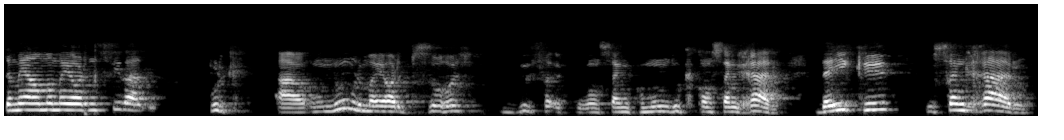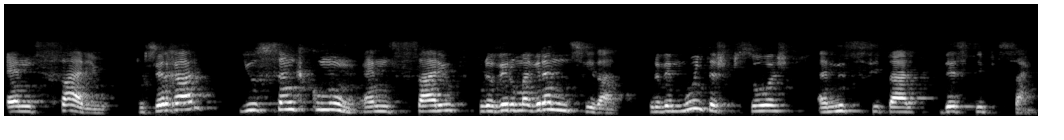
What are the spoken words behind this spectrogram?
também há uma maior necessidade. Porque há um número maior de pessoas de, com sangue comum do que com sangue raro. Daí que o sangue raro é necessário por ser raro e o sangue comum é necessário por haver uma grande necessidade, por haver muitas pessoas a necessitar desse tipo de sangue.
